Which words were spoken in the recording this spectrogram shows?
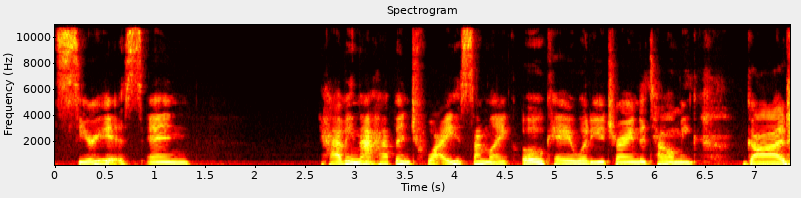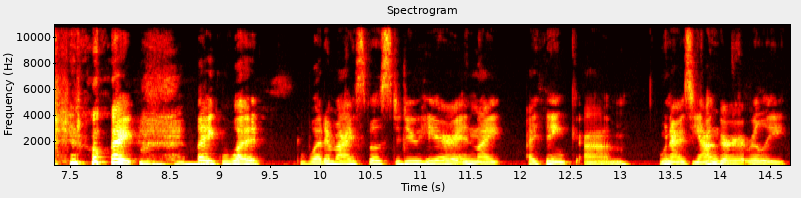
serious. And having that happen twice, I'm like, okay, what are you trying to tell me, God? You know, like, Mhm. like what what am i supposed to do here and like i think um when i was younger it really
